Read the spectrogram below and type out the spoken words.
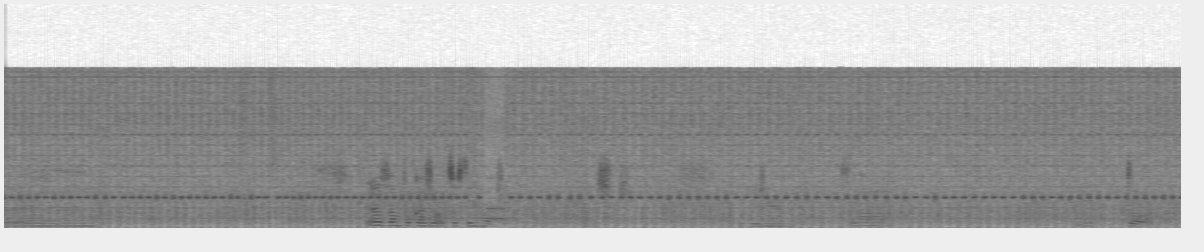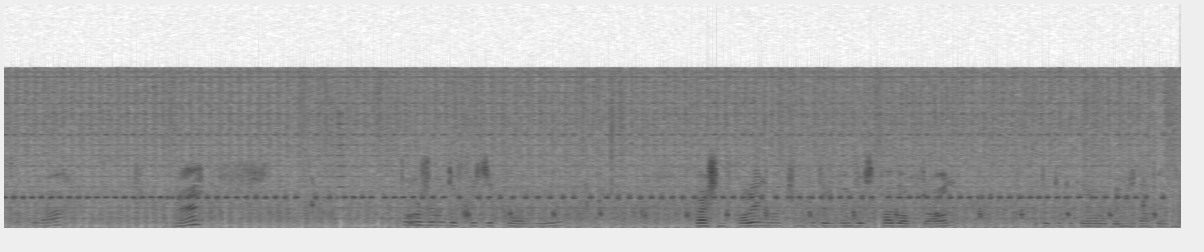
em, Teraz wam pokażę o co w tym chodzi. Patrzcie. Tu Weźmiemy to. I to. Dobra. My. Piecykowy. Właśnie, w kolejnym odcinku też będzie spadochron. To, to, to, będzie na pewno.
